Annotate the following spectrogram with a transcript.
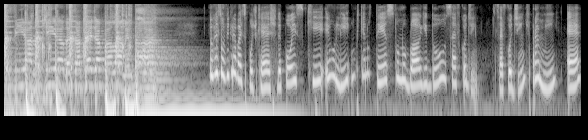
Confia na tia da estratégia parlamentar. Resolvi gravar esse podcast depois que eu li um pequeno texto no blog do Seth Godin. Seth Godin, que para mim é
